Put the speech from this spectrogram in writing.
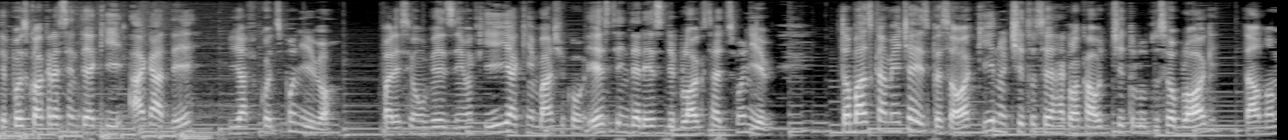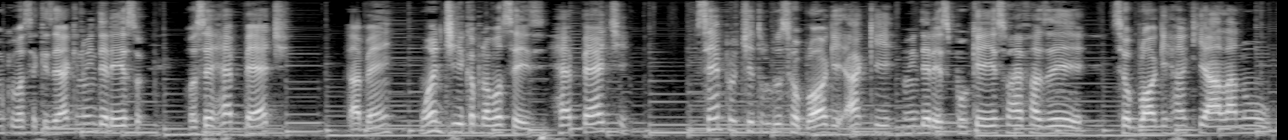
depois que eu acrescentei aqui HD, já ficou disponível, ó apareceu um Vzinho aqui e aqui embaixo ficou este endereço de blog está disponível. Então basicamente é isso, pessoal. Aqui no título você vai colocar o título do seu blog, tá? O nome que você quiser. Aqui no endereço você repete, tá bem? Uma dica para vocês: repete sempre o título do seu blog aqui no endereço, porque isso vai fazer seu blog ranquear lá no,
